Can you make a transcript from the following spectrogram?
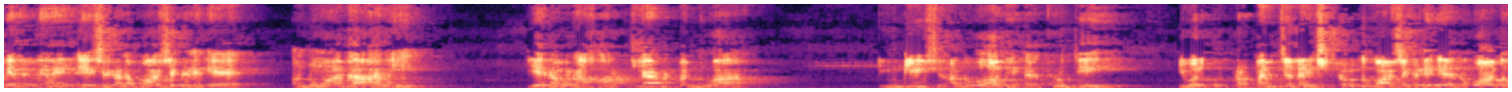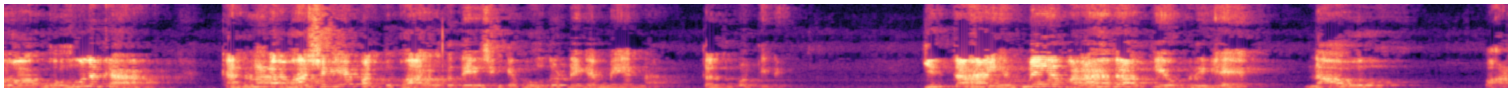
ಬೇರೆ ಬೇರೆ ದೇಶಗಳ ಭಾಷೆಗಳಿಗೆ ಅನುವಾದ ಆಗಿ ಏನವರ ಹಾರ್ಟ್ ಲ್ಯಾಂಪ್ ಅನ್ನುವ ಇಂಗ್ಲಿಷ್ ಅನುವಾದಿತ ಕೃತಿ ಇವತ್ತು ಪ್ರಪಂಚದ ಇಷ್ಟೊಂದು ಭಾಷೆಗಳಿಗೆ ಅನುವಾದವಾಗುವ ಮೂಲಕ ಕನ್ನಡ ಭಾಷೆಗೆ ಮತ್ತು ಭಾರತ ದೇಶಕ್ಕೆ ಬಹುದೊಡ್ಡ ಹೆಮ್ಮೆಯನ್ನ ತಂದುಕೊಟ್ಟಿದೆ. ಇಂತಹ ಹೆಮ್ಮೆಯ ಬರಹಗಾರ್ತಿಯೊಬ್ಬರಿಗೆ ನಾವು ಬಹಳ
